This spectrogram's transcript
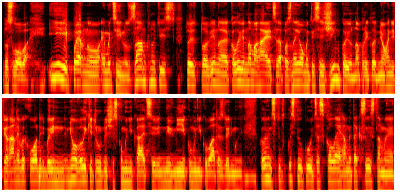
до слова, і певну емоційну замкнутість. Тобто, він, е, коли він намагається познайомитися з жінкою, наприклад, в нього ніфіга не виходить, бо він в нього великі труднощі з комунікацією, він не вміє комунікувати з людьми. Коли він спілкується з колегами-таксистами,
